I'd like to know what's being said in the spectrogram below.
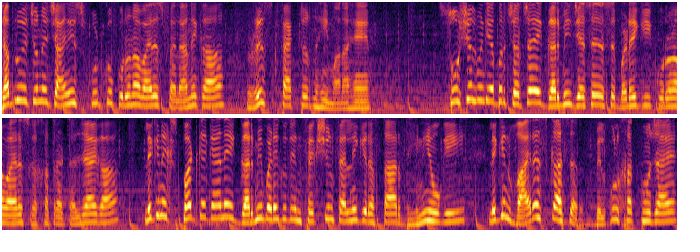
डब्ल्यू ने चाइनीज़ फ़ूड को कोरोना वायरस फैलाने का रिस्क फैक्टर नहीं माना है। सोशल मीडिया पर चर्चा है, गर्मी जैसे जैसे बढ़ेगी, कोरोना वायरस का खतरा टल जाएगा। लेकिन एक्सपर्ट का कहना है, गर्मी बढ़ेगी तो इन्फेक्शन फैलने की रफ्तार धीमी होगी। लेकिन वायरस का असर बिल्कुल खत्म हो जाए,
